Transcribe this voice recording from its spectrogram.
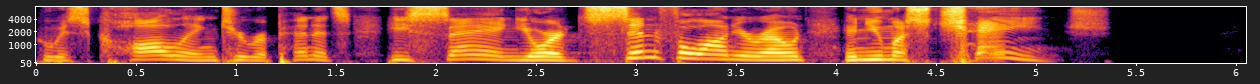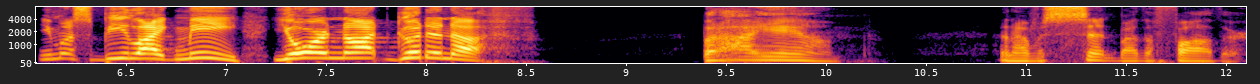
who is calling to repentance. He's saying you're sinful on your own and you must change. You must be like me. You're not good enough, but I am. And I was sent by the Father.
